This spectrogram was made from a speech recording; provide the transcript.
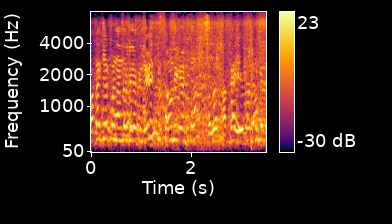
పక్క జరపండి అందరు వీళ్ళకి లేడీస్ సౌండ్ అక్క హలో చెక్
